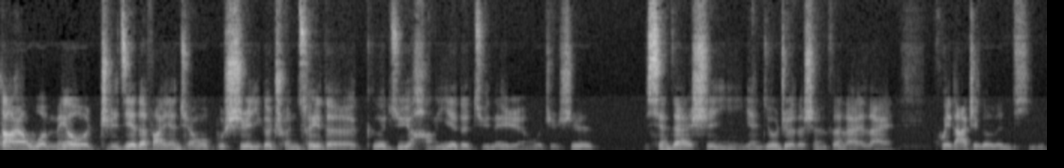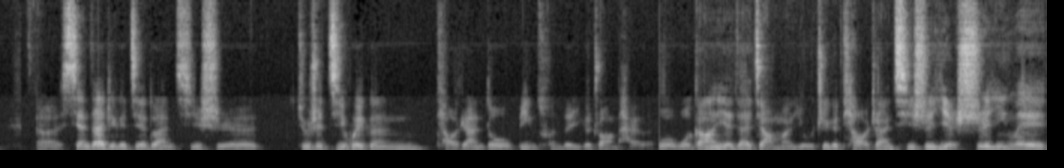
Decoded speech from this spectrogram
当然我没有直接的发言权，我不是一个纯粹的歌剧行业的局内人，我只是现在是以研究者的身份来来回答这个问题。呃，现在这个阶段其实就是机会跟挑战都并存的一个状态了。我我刚刚也在讲嘛，有这个挑战，其实也是因为，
